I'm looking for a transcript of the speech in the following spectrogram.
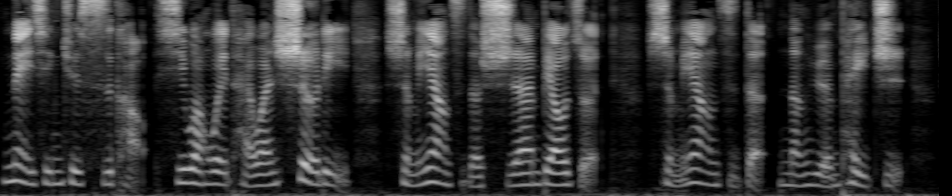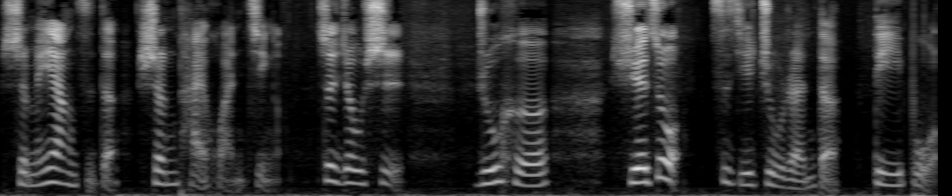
内心去思考，希望为台湾设立什么样子的食安标准，什么样子的能源配置。什么样子的生态环境哦。这就是如何学做自己主人的第一步。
